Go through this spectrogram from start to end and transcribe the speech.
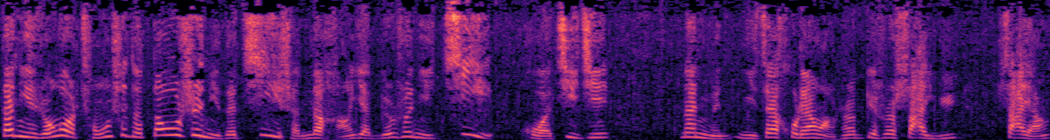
但你如果从事的都是你的忌神的行业，比如说你忌火忌金，那你们你在互联网上别说杀鱼杀羊，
